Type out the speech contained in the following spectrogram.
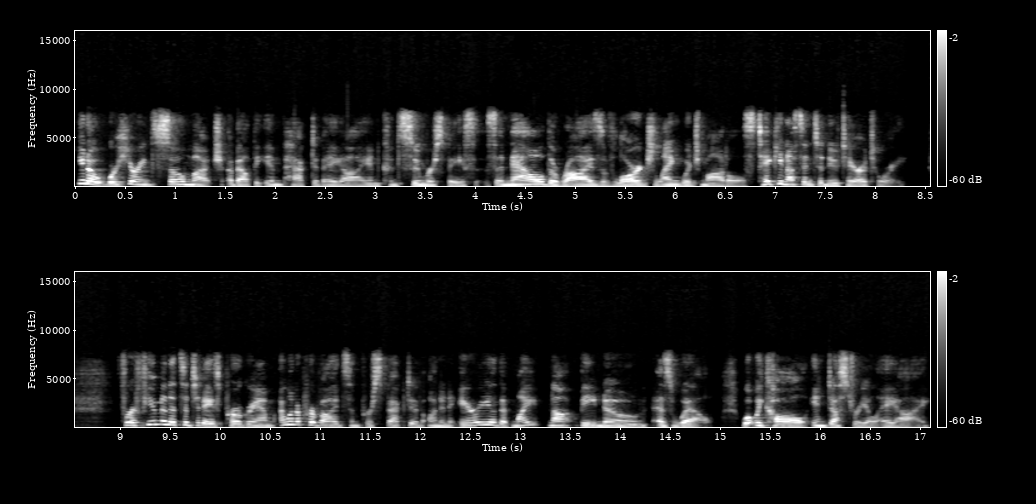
You know, we're hearing so much about the impact of AI in consumer spaces, and now the rise of large language models taking us into new territory. For a few minutes in today's program, I want to provide some perspective on an area that might not be known as well, what we call industrial AI.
